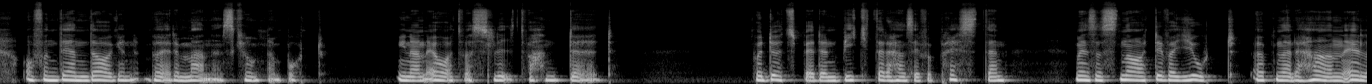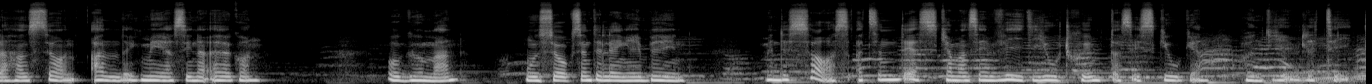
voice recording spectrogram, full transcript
Och från den dagen började mannen skrumpna bort. Innan året var slut var han död. På dödsbädden biktade han sig för prästen men så snart det var gjort öppnade han eller hans son aldrig mer sina ögon. Och gumman, hon sågs inte längre i byn men det sades att sedan dess kan man se en vit hjort skymtas i skogen runt juletid.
